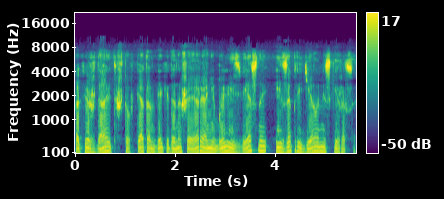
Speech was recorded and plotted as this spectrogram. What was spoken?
подтверждает, что в V веке до нашей эры они были известны и за пределами Скироса.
